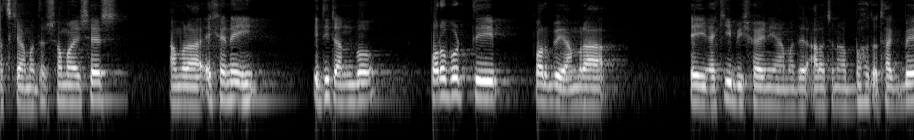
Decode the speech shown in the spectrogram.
আজকে আমাদের সময় শেষ। আমরা এখানেই ইতি টানব। পরবর্তী পর্বে আমরা এই একই বিষয় নিয়ে আমাদের আলোচনা অব্যাহত থাকবে।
